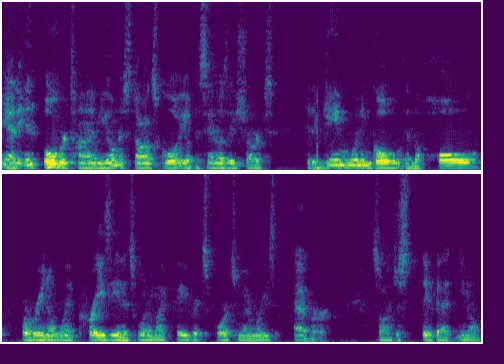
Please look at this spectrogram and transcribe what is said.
And in overtime, Joonas Donskoi of the San Jose Sharks hit a game-winning goal, and the whole arena went crazy. And it's one of my favorite sports memories ever. So I just think that you know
